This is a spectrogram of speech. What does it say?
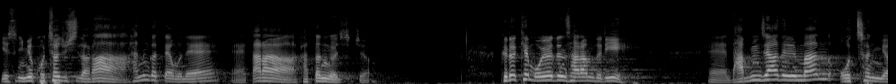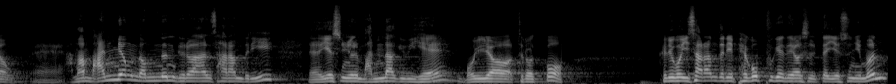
예수님이 고쳐주시더라 하는 것 때문에 예, 따라갔던 것이죠. 그렇게 모여든 사람들이 예, 남자들만 5천 명, 예, 아마 만 명 넘는 그러한 사람들이 예, 예수님을 만나기 위해 몰려들었고, 그리고 이 사람들이 배고프게 되었을 때 예수님은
